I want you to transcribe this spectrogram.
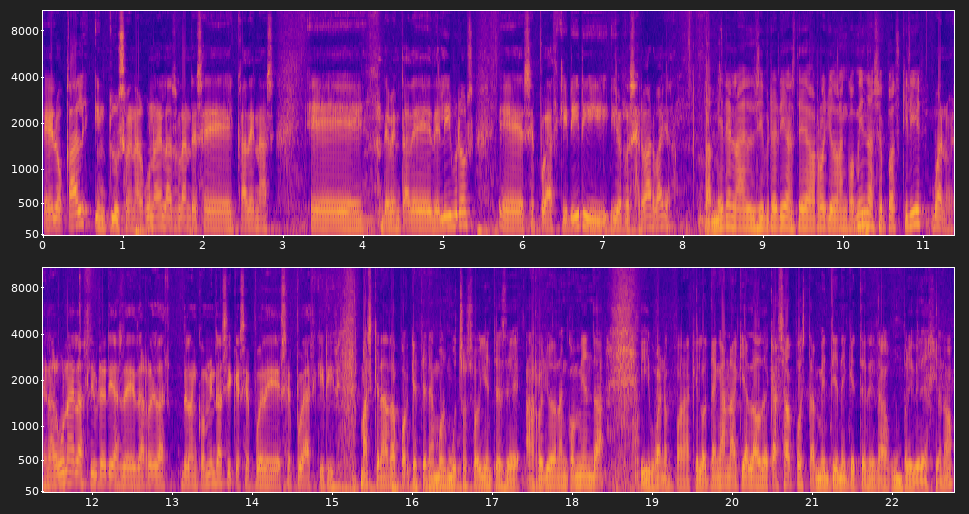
local, incluso en alguna de las grandes cadenas de venta de, libros se puede adquirir y, reservar, vaya. ¿También en las librerías de Arroyo de la Encomienda se puede adquirir? Bueno, en alguna de las librerías de, Arroyo de la Encomienda sí que se puede, se puede adquirir. Más que nada porque tenemos muchos oyentes de Arroyo de la Encomienda y bueno, para que lo tengan aquí al lado de casa, pues también tienen que tener algún privilegio. ¿No?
